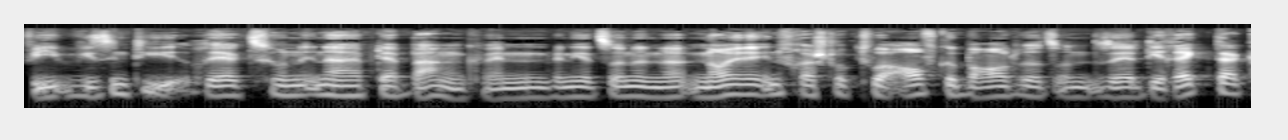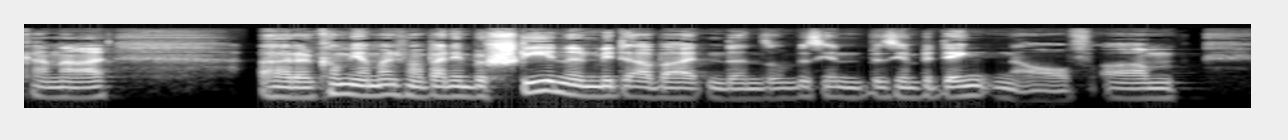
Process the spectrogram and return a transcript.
Wie, wie sind die Reaktionen innerhalb der Bank, wenn, wenn jetzt so eine ne, neue Infrastruktur aufgebaut wird, so ein sehr direkter Kanal, äh, dann kommen ja manchmal bei den bestehenden Mitarbeitenden so ein bisschen, ein bisschen Bedenken auf. Ähm, äh,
